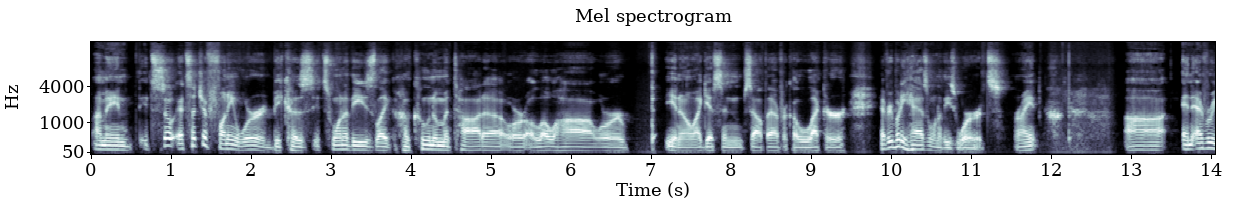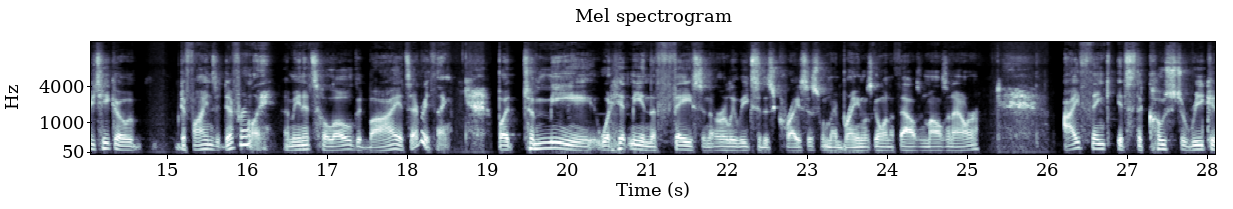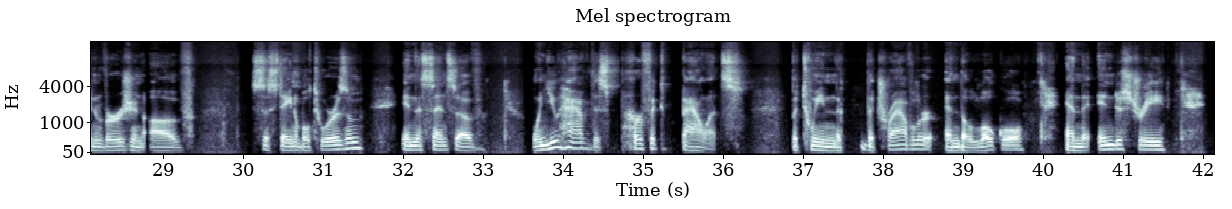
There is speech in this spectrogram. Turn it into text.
I mean, it's so it's such a funny word because it's one of these like Hakuna Matata or Aloha or you know, I guess in South Africa, Lekker. Everybody has one of these words, right? Uh, and every Tico defines it differently. I mean, it's hello, goodbye, it's everything. But to me, what hit me in the face in the early weeks of this crisis when my brain was going a thousand miles an hour, I think it's the Costa Rican version of sustainable tourism in the sense of when you have this perfect balance between the the traveler and the local and the industry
